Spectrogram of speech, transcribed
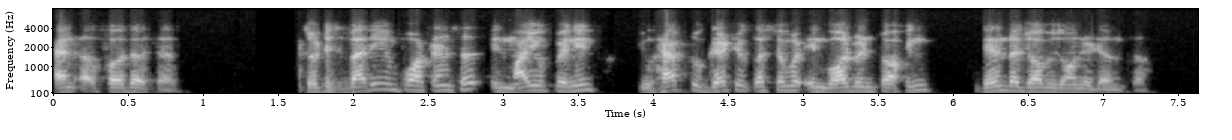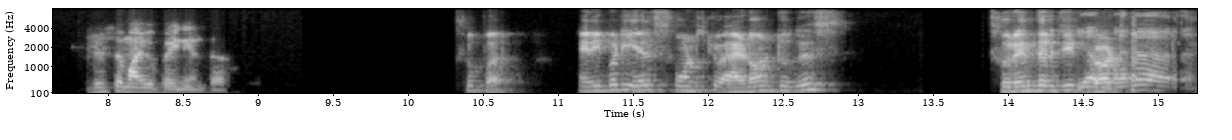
and uh, further sir so it is very important sir in my opinion you have to get your customer involved in talking then the job is only done, sir. This is my opinion, sir. Super. Anybody else wants to add on to this? Surendraji Yeah, brought some the,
